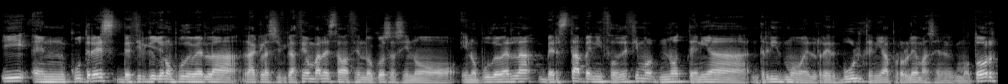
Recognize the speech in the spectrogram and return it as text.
Y en Q3, decir que yo no pude ver la, clasificación, ¿vale? Estaba haciendo cosas y no, y no pude verla. Verstappen hizo décimo, no tenía ritmo el Red Bull, tenía problemas en el motor,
